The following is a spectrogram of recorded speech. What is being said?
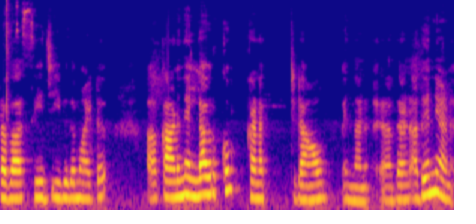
പ്രവാസി ജീവിതമായിട്ട് കാണുന്ന എല്ലാവർക്കും കണക്റ്റഡ് ആവും എന്നാണ്. അതാണ് അത് തന്നെയാണ്.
